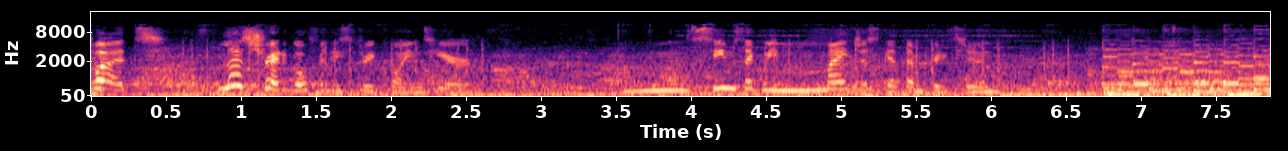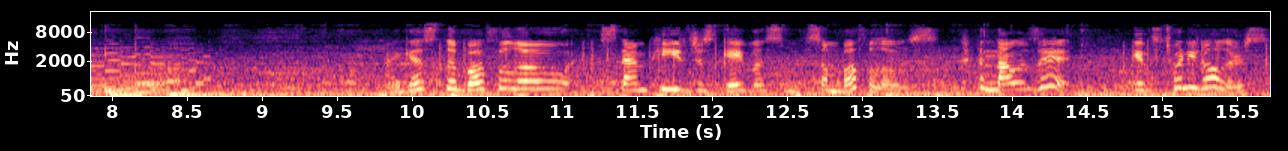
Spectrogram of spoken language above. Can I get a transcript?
but let's try to go for these three coins here. Mm, seems like we might just get them pretty soon. I guess the buffalo stampede just gave us some buffaloes, and that was it. Gave us twenty dollars.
